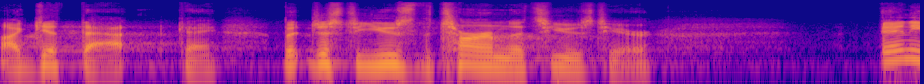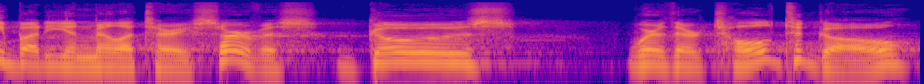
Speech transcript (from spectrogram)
I get that, okay? But just to use the term that's used here, anybody in military service goes where they're told to go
